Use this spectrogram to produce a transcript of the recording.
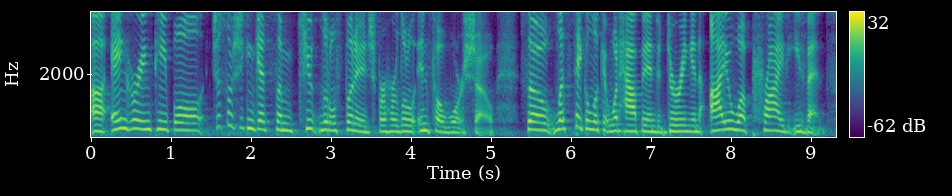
uh, angering people, just so she can get some cute little footage for her little InfoWars show. So let's take a look at what happened during an Iowa Pride event.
